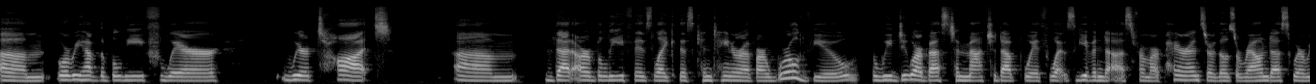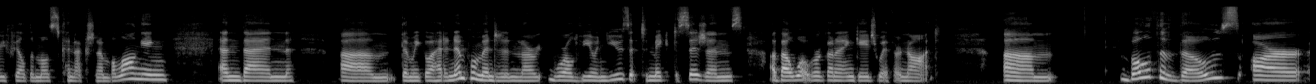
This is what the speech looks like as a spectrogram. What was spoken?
Um, or we have the belief where we're taught um, that our belief is like this container of our worldview. We do our best to match it up with what's given to us from our parents or those around us where we feel the most connection and belonging. And then um, then we go ahead and implement it in our worldview and use it to make decisions about what we're going to engage with or not. Um, both of those are,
